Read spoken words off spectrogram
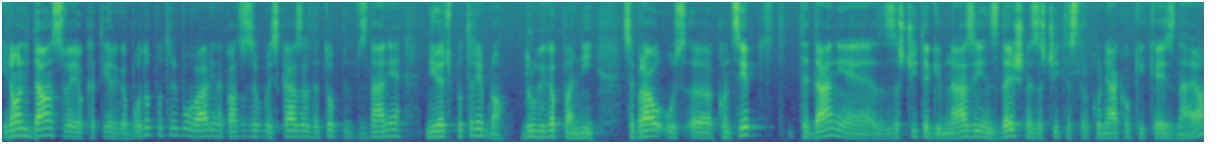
In oni danes vejo, katerega bodo potrebovali, na koncu se bo izkazalo, da to znanje ni več potrebno, drugega pa ni. Se pravi, uh, koncept tedanje zaščite gimnazije in zdajšnje zaščite strokovnjakov, ki kaj znajo,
